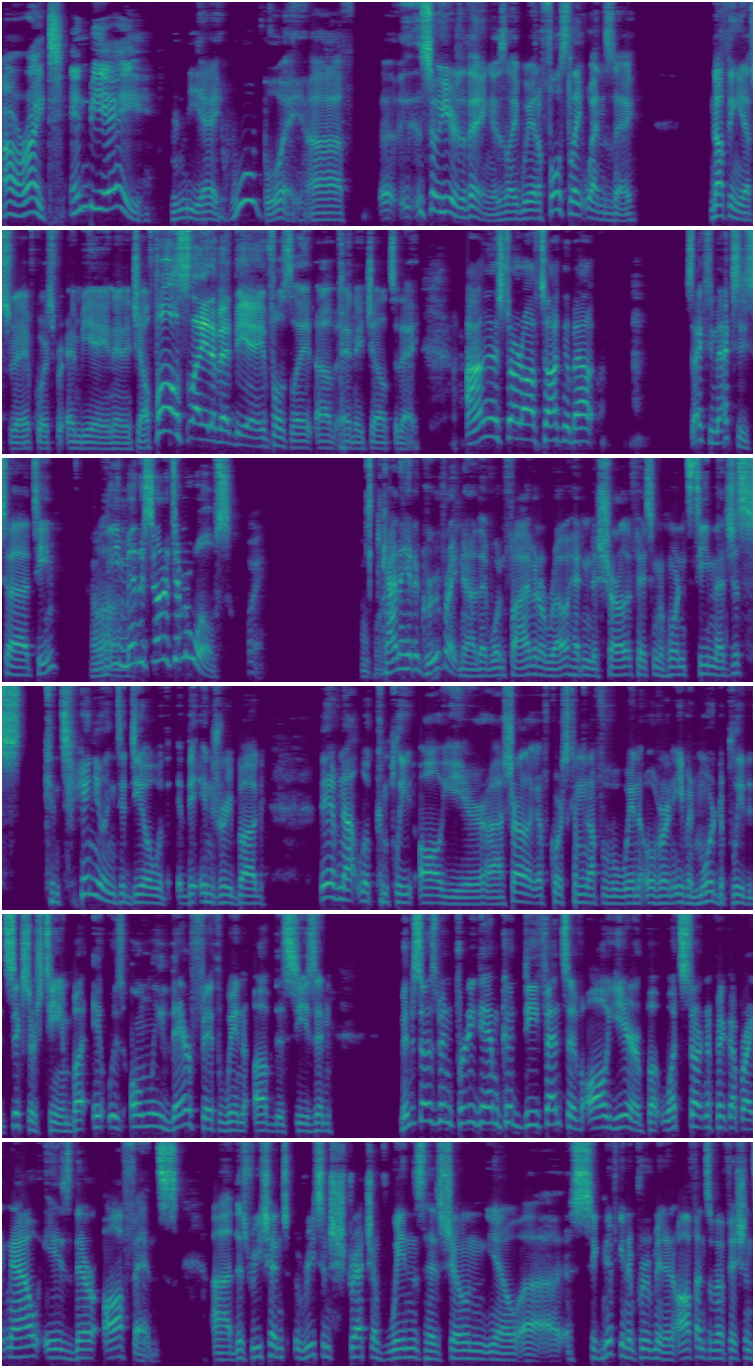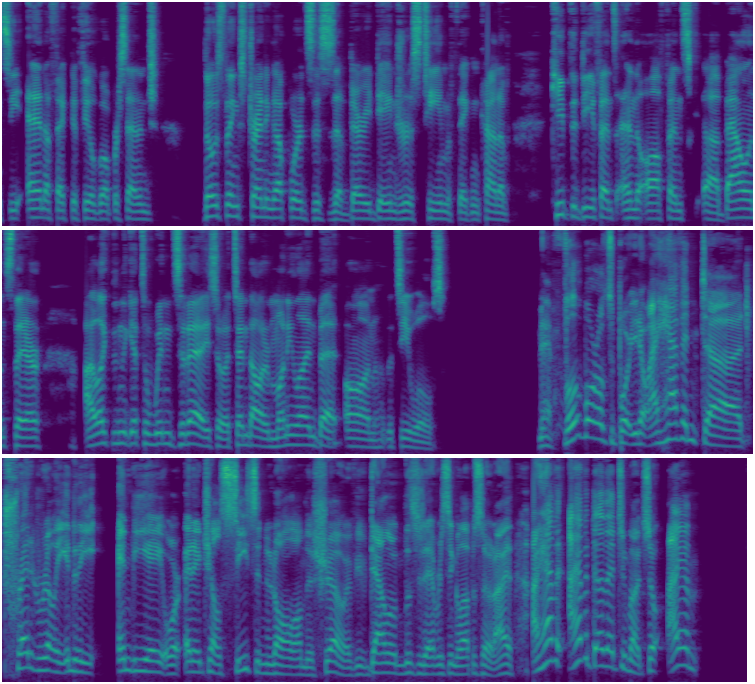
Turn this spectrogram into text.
All right, NBA. NBA. Oh boy. Uh, uh, so here's the thing: is like we had a full slate Wednesday. Nothing yesterday, of course, for NBA and NHL. Full slate of NBA, full slate of NHL today. I'm going to start off talking about Sexy Maxi's uh, team, oh. the Minnesota Timberwolves. Boy. Oh, kind of hit a groove right now. They've won five in a row, heading to Charlotte, facing a Hornets team that's just continuing to deal with the injury bug they have not looked complete all year. Uh, Charlotte, of course, coming off of a win over an even more depleted Sixers team, but it was only their fifth win of the season. Minnesota's been pretty damn good defensive all year, but what's starting to pick up right now is their offense. Uh, this recent recent stretch of wins has shown, you know, uh, a significant improvement in offensive efficiency and effective field goal percentage. Those things trending upwards. This is a very dangerous team if they can kind of keep the defense and the offense uh, balance there. I like them to get to win today. So a $10 money line bet on the T Wolves. Man, full moral support. You know, I haven't uh, treaded really into the NBA or NHL season at all on the show. If you've downloaded and listened to every single episode, I I haven't I haven't done that too much. So I am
